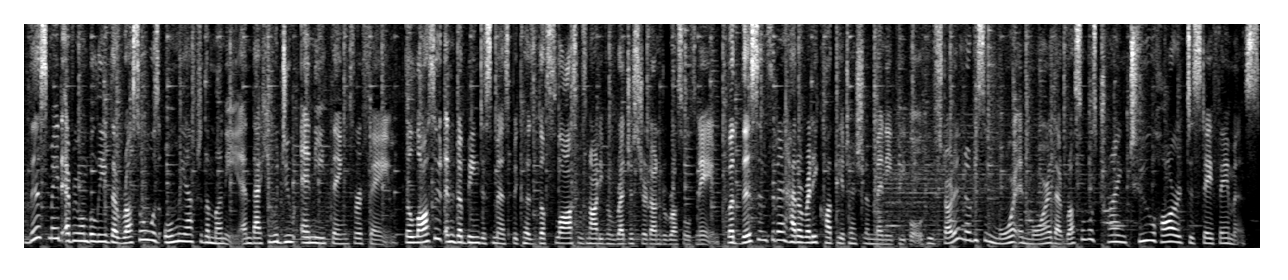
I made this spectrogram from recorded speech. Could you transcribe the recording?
This made everyone believe that Russell was only after the money and that he would do anything for fame. The lawsuit ended up being dismissed because the floss was not even registered under Russell's name. But this incident had already caught the attention of many people who started noticing more and more that Russell was trying too hard to stay famous.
